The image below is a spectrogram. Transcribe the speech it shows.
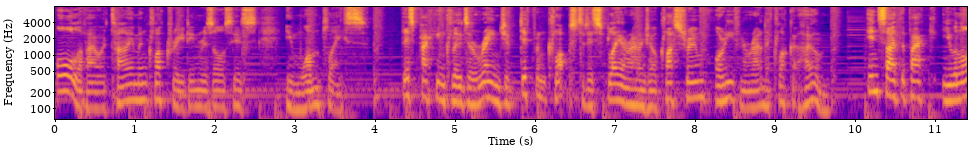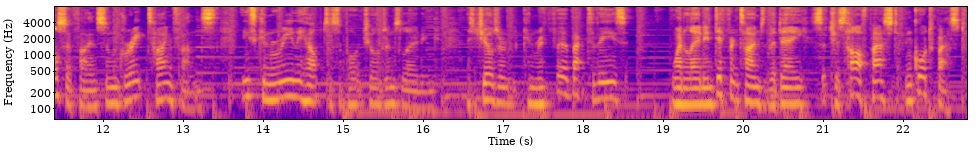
all of our time and clock reading resources in one place. This pack includes a range of different clocks to display around your classroom or even around a clock at home. Inside the pack, you will also find some great time fans. These can really help to support children's learning, as children can refer back to these when learning different times of the day, such as half past and quarter past.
